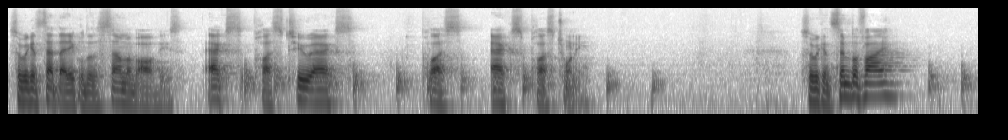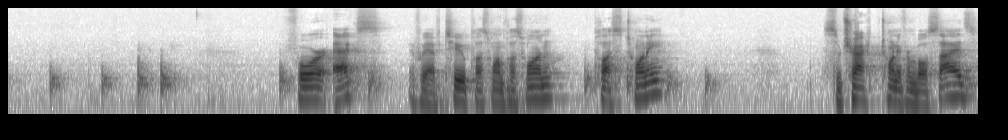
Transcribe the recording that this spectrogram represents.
So we can set that equal to the sum of all of these. x plus 2x plus x plus 20. So we can simplify. 4x, if we have 2 plus 1 plus 1, plus 20. Subtract 20 from both sides.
